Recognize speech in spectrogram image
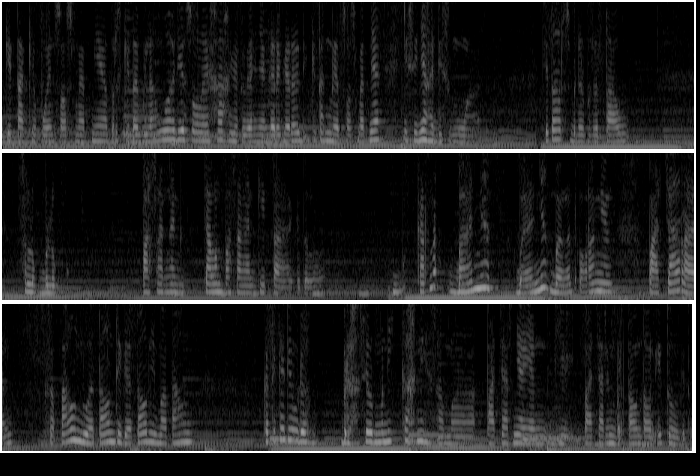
kita kepoin sosmednya terus kita bilang wah dia solehah gitu ya. Hanya gara-gara kita ngeliat sosmednya isinya hadis semua. Kita harus benar-benar tahu seluk beluk pasangan calon pasangan kita gitu loh. Karena banyak banyak banget orang yang pacaran setahun dua tahun tiga tahun lima tahun. Ketika dia udah berhasil menikah nih sama pacarnya yang dipacarin bertahun-tahun itu gitu.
